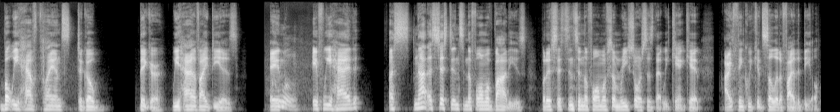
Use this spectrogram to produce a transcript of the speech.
But we have plans to go bigger. We have ideas, and Cool. if we had us not assistance in the form of bodies, but assistance in the form of some resources that we can't get, I think we could solidify the deal.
